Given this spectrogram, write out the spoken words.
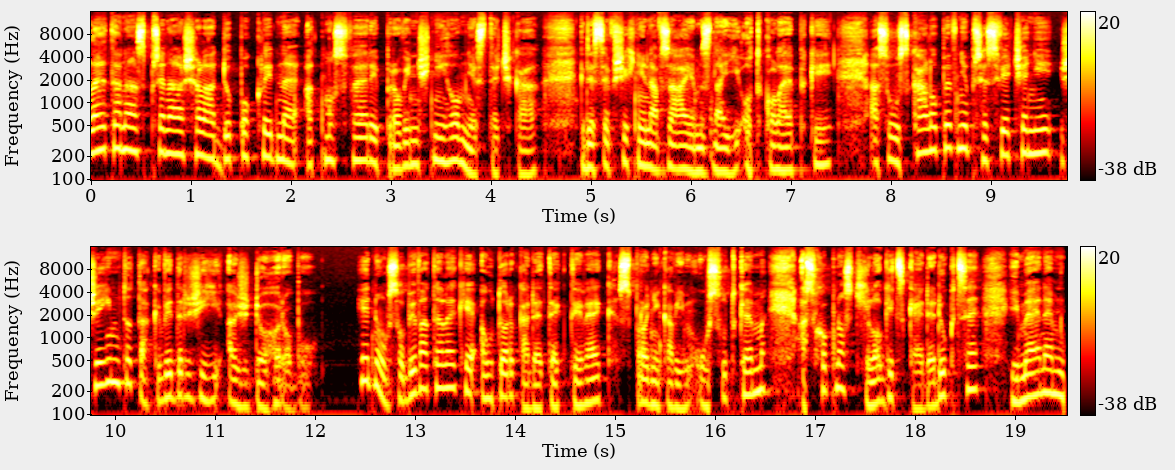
Léta nás přenášela do poklidné atmosféry provinčního městečka, kde se všichni navzájem znají od kolébky a jsou skálopevně přesvědčeni, že jim to tak vydrží až do hrobu. Jednou z obyvatelek je autorka detektivek s pronikavým úsudkem a schopností logické dedukce jménem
